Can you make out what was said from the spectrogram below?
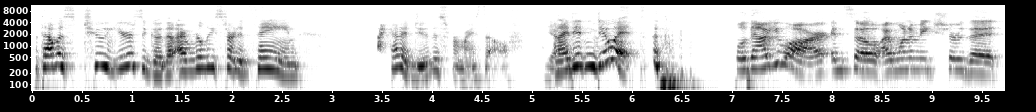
but that was two years ago that i really started saying i gotta do this for myself yeah. and i didn't do it well now you are and so i want to make sure that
